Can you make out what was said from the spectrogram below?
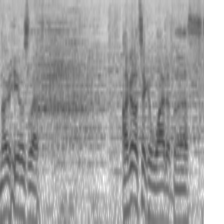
No heals left. I gotta take a wider berth.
